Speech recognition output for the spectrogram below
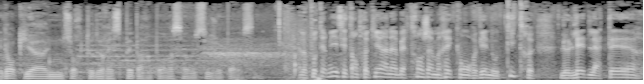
Et donc il y a une sorte de respect par rapport à ça aussi, je pense. Alors pour terminer cet entretien, Alain Bertrand, j'aimerais qu'on revienne au titre, le lait de la terre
